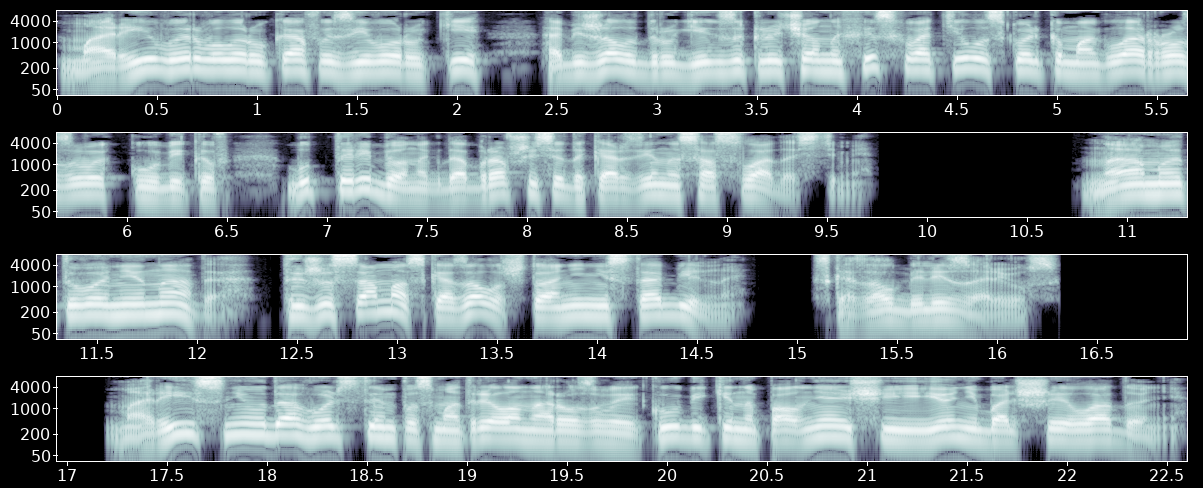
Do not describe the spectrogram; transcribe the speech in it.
Мари вырвала рукав из его руки, обижала других заключенных и схватила сколько могла розовых кубиков, будто ребенок, добравшийся до корзины со сладостями. «Нам этого не надо. Ты же сама сказала, что они нестабильны», — сказал Белизариус. Мари с неудовольствием посмотрела на розовые кубики, наполняющие ее небольшие ладони.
